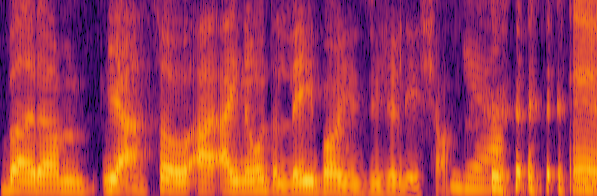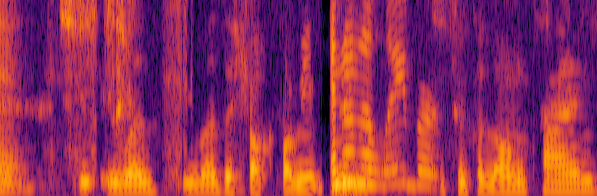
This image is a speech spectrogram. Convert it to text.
But um, yeah, so I, I know the labor is usually a shock. Yeah. mm. it, it, was it was a shock for me. And on the labor, it took a long time.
